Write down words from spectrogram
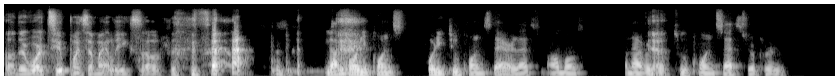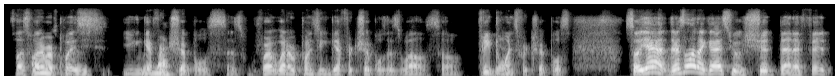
Oh, there were two points in my league, so you got 40 points, 42 points there. That's almost an average yeah. of two points extra per plus whatever points you can get for triples as for whatever points you can get for triples as well so three yeah. points for triples so yeah there's a lot of guys who should benefit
